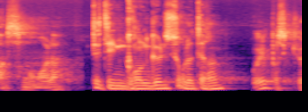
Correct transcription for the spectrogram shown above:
à ce moment-là. T'étais une grande gueule sur le terrain? Oui, parce que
